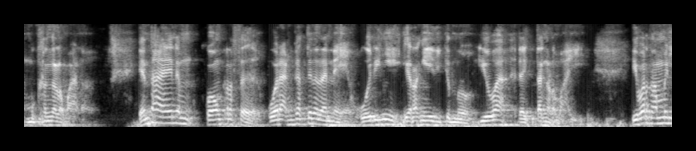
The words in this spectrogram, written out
മുഖങ്ങളുമാണ്. എന്തായാലും കോൺഗ്രസ് ഒരംഗത്തിന് തന്നെ ഒരുങ്ങി ഇറങ്ങിയിരിക്കുന്നു യുവ രക്തങ്ങളുമായി. ഇവർ തമ്മിൽ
